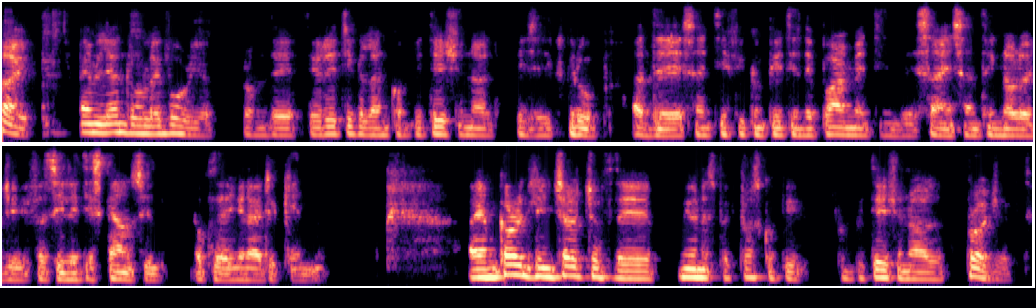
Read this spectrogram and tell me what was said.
Hi, I'm Leandro Liborio from the Theoretical and Computational Physics Group at the Scientific Computing Department in the Science and Technology Facilities Council of the United Kingdom. I am currently in charge of the muon spectroscopy computational project,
